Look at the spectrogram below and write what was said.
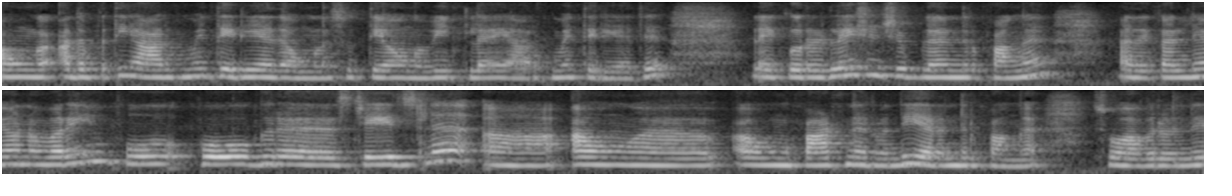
அவங்க அதை பற்றி யாருக்குமே தெரியாது. அவங்கள சுற்றி அவங்க வீட்டில் யாருக்குமே தெரியாது. லைக் ஒரு ரிலேஷன்ஷிப்பில் இருந்திருப்பாங்க. அது கல்யாணம் வரையும் போ போகிற ஸ்டேஜில் அவங்க அவங்க பார்ட்னர் வந்து இறந்துருப்பாங்க. ஸோ அவர் வந்து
